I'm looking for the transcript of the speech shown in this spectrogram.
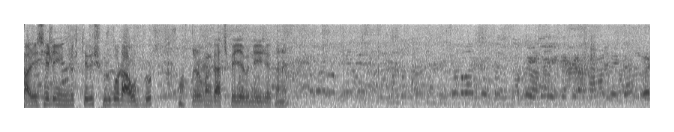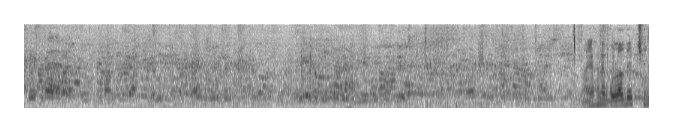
আর এই সাইডে ইনডোর থেকে শুরু করে আউটডোর সমস্ত রকমের গাছ পেয়ে যাবেন এই যেখানে। এখানে গোলাপ দেখছেন?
